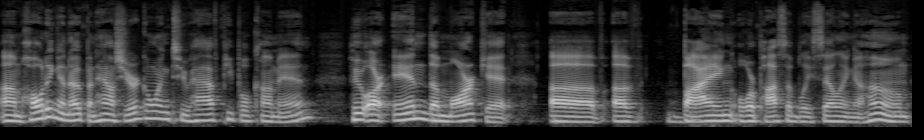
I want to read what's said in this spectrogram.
Um, holding an open house, you're going to have people come in who are in the market of, of buying or possibly selling a home,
